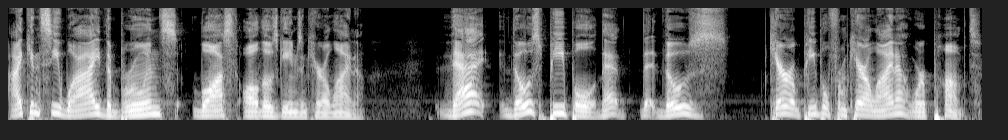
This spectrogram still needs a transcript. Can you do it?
I can see why the Bruins lost all those games in Carolina. That those people that, that those Carol people from Carolina were pumped.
